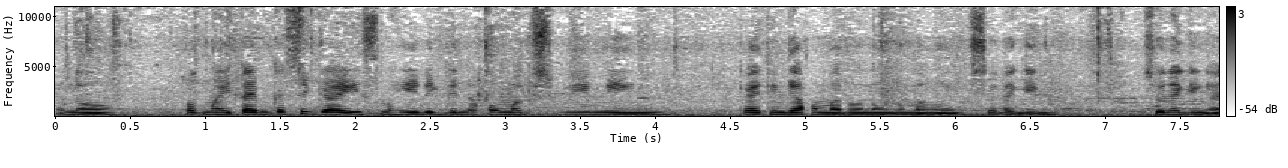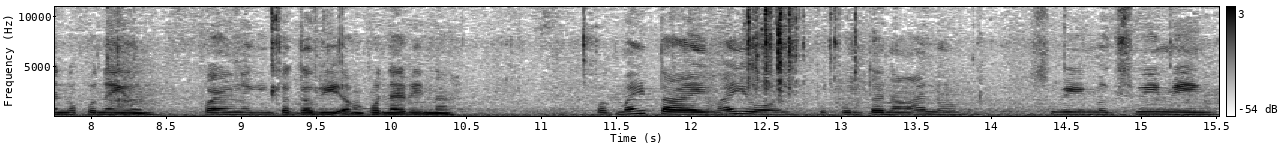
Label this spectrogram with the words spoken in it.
ano, pag may time kasi guys, mahilig din ako mag-swimming kahit hindi ako marunong lumangoy. So, naging, so, naging ano ko na yun. Parang naging kagawian ko na rin na pag may time, ayun, pupunta ng ano, swim, mag-swimming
